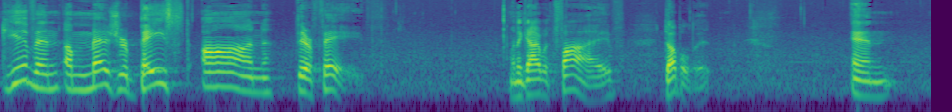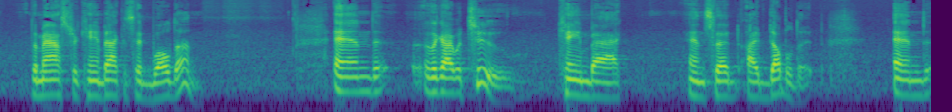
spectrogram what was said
given a measure based on their faith. And the guy with five doubled it. And the master came back and said, Well done and the guy with two came back and said, I doubled it. And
